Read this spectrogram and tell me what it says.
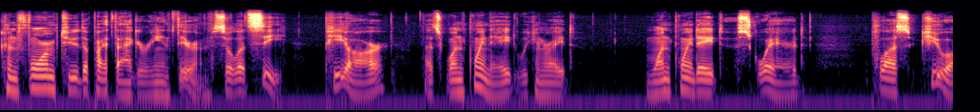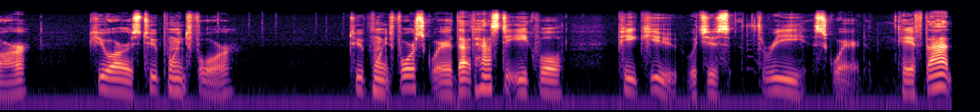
conform to the Pythagorean theorem. So let's see. PR, that's 1.8, we can write 1.8 squared plus QR, QR is 2.4, 2.4 squared, that has to equal PQ, which is 3 squared. Okay, if that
